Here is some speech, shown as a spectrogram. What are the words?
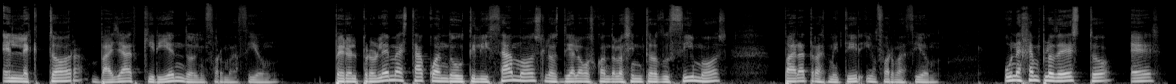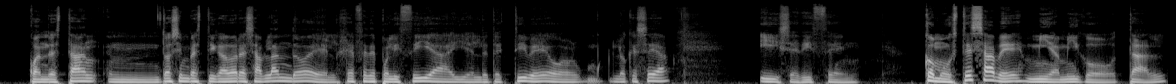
el lector vaya adquiriendo información. Pero el problema está cuando utilizamos los diálogos, cuando los introducimos para transmitir información. Un ejemplo de esto es cuando están mm, dos investigadores hablando, el jefe de policía y el detective o lo que sea, y se dicen, como usted sabe, mi amigo tal,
